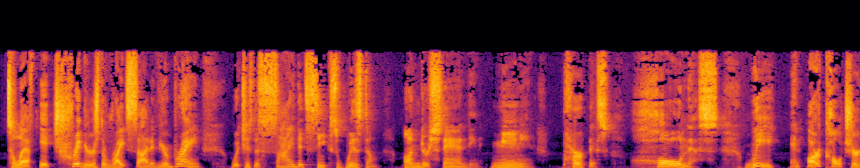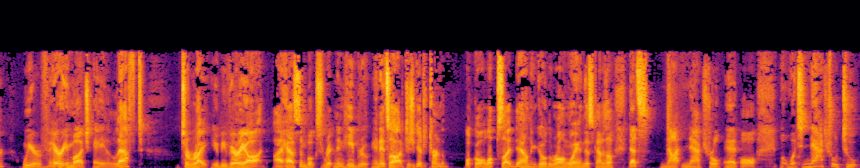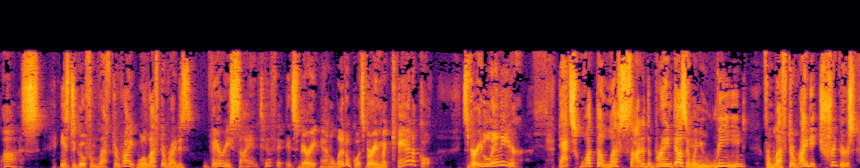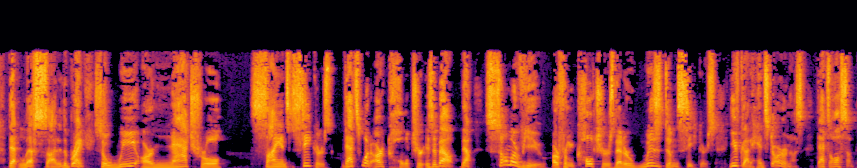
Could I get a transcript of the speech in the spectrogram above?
to left, it triggers the right side of your brain, which is the side that seeks wisdom understanding, meaning, purpose, wholeness. We, in our culture, we are very much a left to right. You'd be very odd. I have some books written in Hebrew and it's odd because you get to turn the book all upside down and go the wrong way and this kind of stuff. That's not natural at all. But what's natural to us is to go from left to right. Well, left to right is very scientific. It's very analytical. It's very mechanical. It's very linear. That's what the left side of the brain does. And when you read from left to right, it triggers that left side of the brain. So we are natural science seekers. That's what our culture is about. Now, some of you are from cultures that are wisdom seekers. You've got a head start on us. That's awesome.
